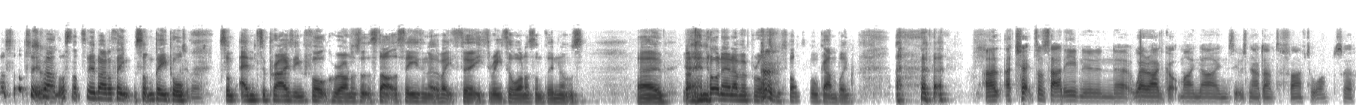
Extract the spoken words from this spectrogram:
That's not too bad. That's not too bad. I think some people, some enterprising folk were on us at the start of the season at about 33 to 1 or something. That was, um, yeah, no one ever brought responsible gambling. I, I checked on Saturday evening, and uh, where I got my nines, it was now down to five to one. So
